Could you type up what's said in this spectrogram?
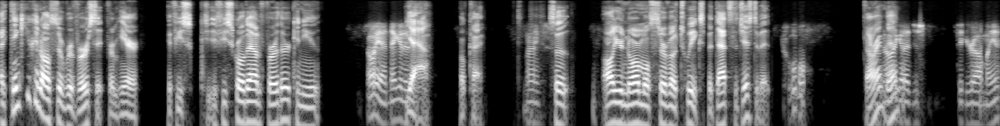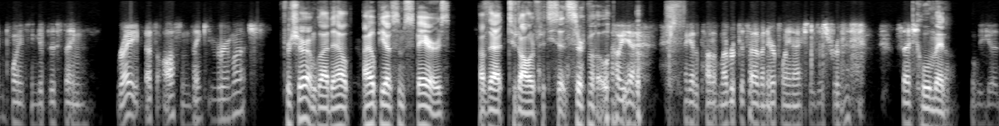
I think you can also reverse it from here. If you if you scroll down further, can you? oh yeah, negative. Yeah. Okay. Nice. So all your normal servo tweaks, but that's the gist of it. Cool. All right, now I gotta just figure out my endpoints and get this thing right. That's awesome. Thank you very much. For sure. I'm glad to help. I hope you have some spares of that two dollar fifty cent servo. Oh yeah, I got a ton of them. I ripped this out of an airplane actually just for this session. Cool, man. so It'll be good.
